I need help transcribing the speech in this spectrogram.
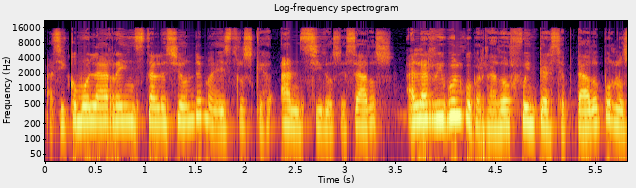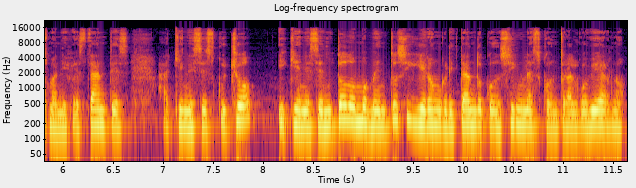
así como la reinstalación de maestros que han sido cesados. Al arribo el gobernador fue interceptado por los manifestantes, a quienes escuchó y quienes en todo momento siguieron gritando consignas contra el gobierno,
